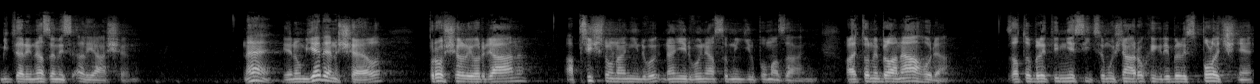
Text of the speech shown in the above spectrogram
být tady na zemi s Eliášem. Ne, jenom jeden šel, prošel Jordán a přišlo na, ní dvoj, na něj dvojnásobný díl pomazání. Ale to nebyla náhoda. Za to byly ty měsíce, možná roky, kdy byli společně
